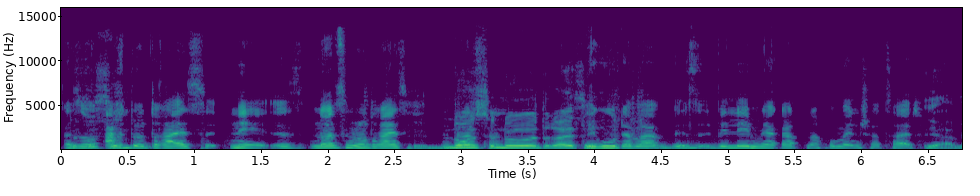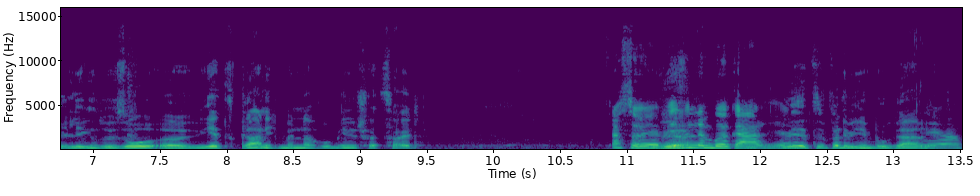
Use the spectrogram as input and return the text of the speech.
Also ist dann- 8.30 Uhr, nee, äh, 19.30 Uhr. in 19.30 Ja Uhr. gut, aber wir, wir leben ja gerade nach rumänischer Zeit. Ja, wir legen sowieso äh, jetzt gar nicht mehr nach rumänischer Zeit. Achso, ja, wir Ja. sind in Bulgarien. Jetzt sind wir nämlich in Bulgarien. Ja.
